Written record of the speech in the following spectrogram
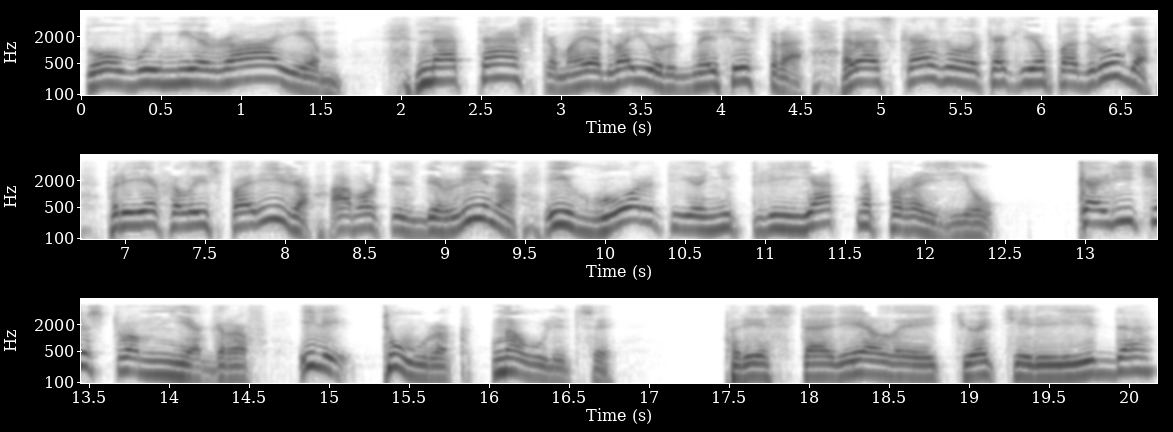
то вымираем. Наташка, моя двоюродная сестра, рассказывала, как ее подруга приехала из Парижа, а может, из Берлина, и город ее неприятно поразил количеством негров или турок на улице. Престарелая тетя Лида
